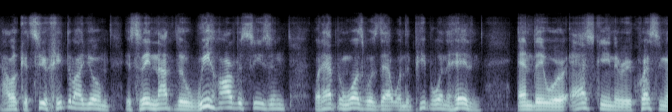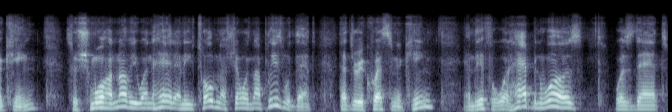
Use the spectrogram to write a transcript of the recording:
is today not the wheat harvest season. What happened was was that when the people went ahead and they were asking, they were requesting a king. So Shmuel Hanavi went ahead and he told them Hashem was not pleased with that, that they're requesting a king, and therefore what happened was was that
